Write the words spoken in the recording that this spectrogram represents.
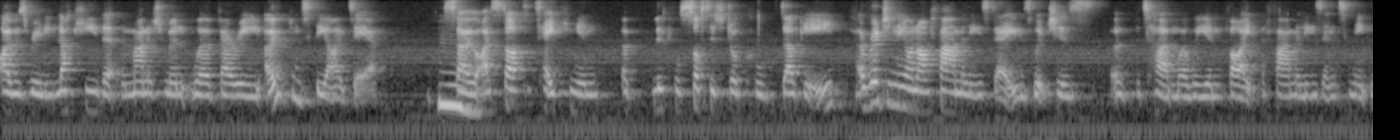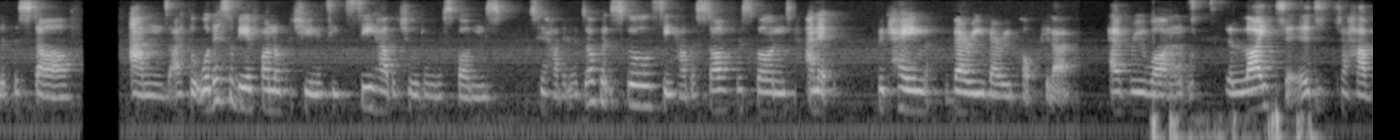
I was really lucky that the management were very open to the idea. Mm. So I started taking in a little sausage dog called Dougie, originally on our families days, which is the term where we invite the families in to meet with the staff. And I thought, well, this will be a fun opportunity to see how the children respond to having a dog at school, see how the staff respond. And it became very, very popular. Everyone was delighted to have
